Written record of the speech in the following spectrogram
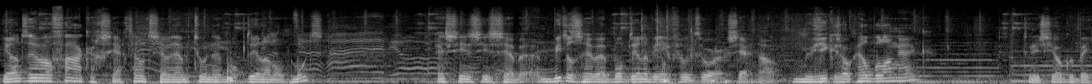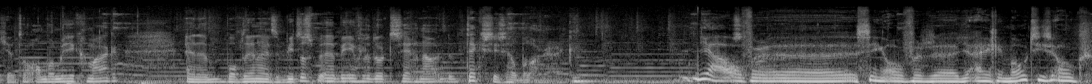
Ja, dat hebben we wel vaker gezegd. Hè? Want ze hebben toen Bob Dylan ontmoet. En sinds ze hebben, Beatles hebben Bob Dylan beïnvloed door gezegd, nou, muziek is ook heel belangrijk. Toen is hij ook een beetje toch andere muziek gemaakt. En uh, Bob Dylan heeft de Beatles beïnvloed door te zeggen... nou, de tekst is heel belangrijk. Ja, over uh, zingen over uh, je eigen emoties ook.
